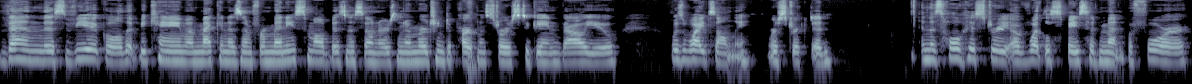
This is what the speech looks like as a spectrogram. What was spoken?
then this vehicle that became a mechanism for many small business owners and emerging department stores to gain value was whites only, restricted. And this whole history of what the space had meant before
